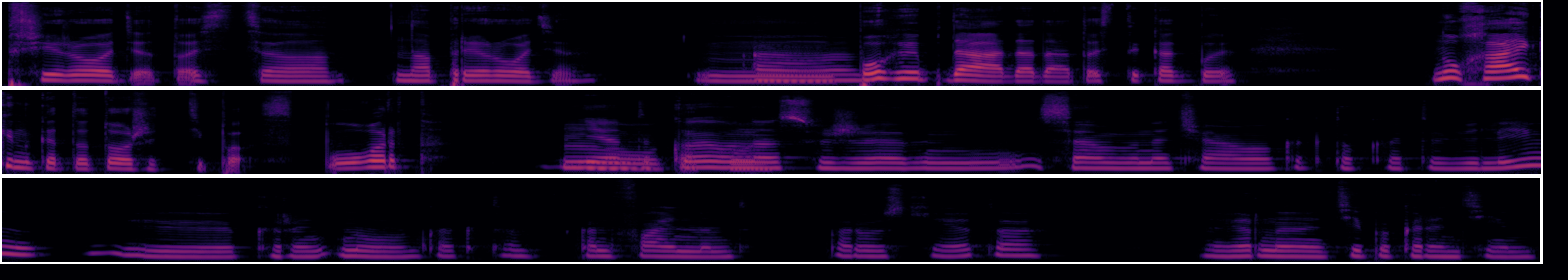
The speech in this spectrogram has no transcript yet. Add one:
природе, то есть э, на природе. А... Погреб, да, да, да. То есть ты как бы... Ну, хайкинг это тоже типа спорт. Нет, ну, такое у нас уже с самого начала, как только это ввели, и, ну, как-то confinement по-русски, это, наверное, типа карантин.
